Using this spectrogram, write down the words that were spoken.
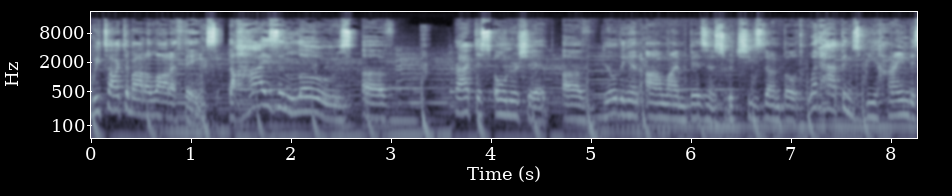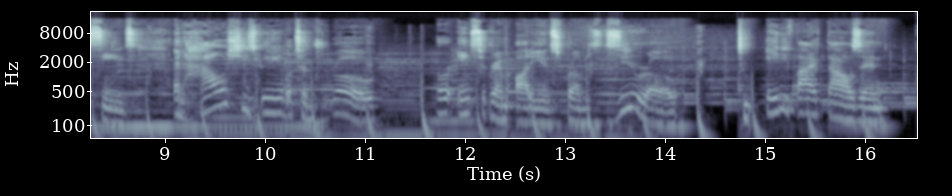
We talked about a lot of things the highs and lows of practice ownership, of building an online business, which she's done both. What happens behind the scenes, and how she's been able to grow her Instagram audience from zero to 85,000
